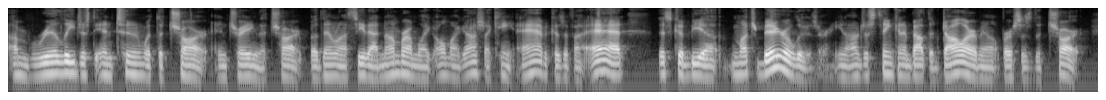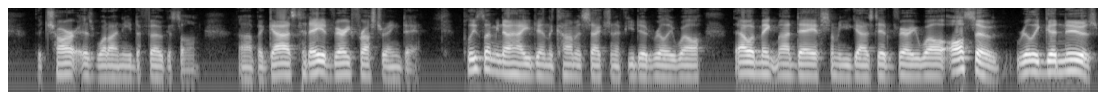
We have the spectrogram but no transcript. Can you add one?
I'm really just in tune with the chart and trading the chart. But then when I see that number, I'm like, oh my gosh, I can't add because if I add, this could be a much bigger loser. You know, I'm just thinking about the dollar amount versus the chart. The chart is what I need to focus on. Uh, but guys, today a very frustrating day. Please let me know how you did in the comment section if you did really well. That would make my day if some of you guys did very well. Also, really good news.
